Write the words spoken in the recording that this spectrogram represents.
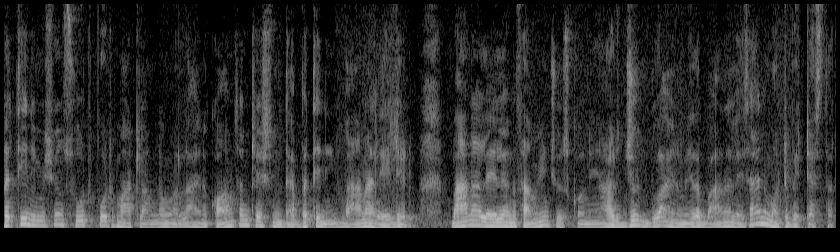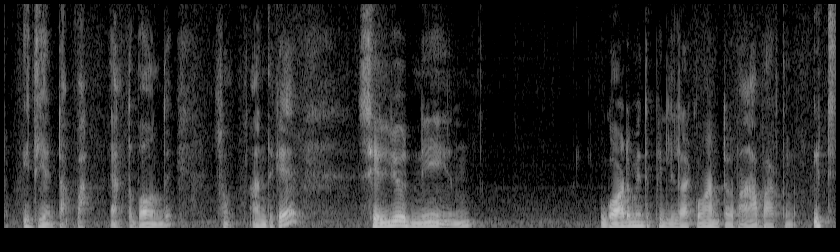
ప్రతి నిమిషం సూటుపోటు మాటలు అనడం వల్ల ఆయన కాన్సన్ట్రేషన్ దెబ్బతిని బాణాలు వేయలేడు. బాణాలు వేయలేని సమయం చూసుకొని అర్జునుడు ఆయన మీద బాణాలు వేసి ఆయన మట్టు పెట్టేస్తారు ఇది అంటే అప్ప ఎంత బాగుంది. సో అందుకే శల్యుడిని గోడ మీద పిల్లి రకం అంటారు మహాభారతంలో. ఇట్స్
